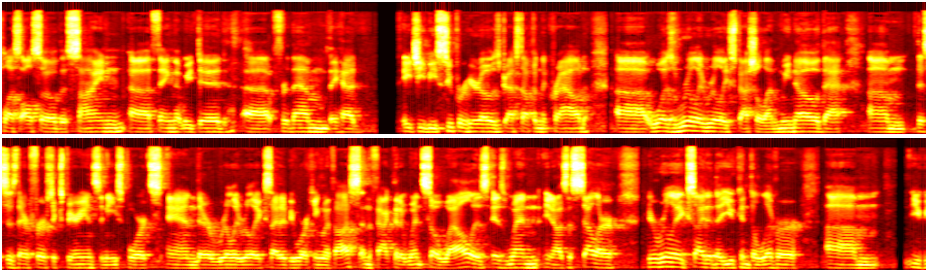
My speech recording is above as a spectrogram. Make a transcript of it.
plus also the sign uh, thing that we did uh, for them. They had HEB superheroes dressed up in the crowd uh, was really, really special. And we know that um, this is their first experience in esports, and they're really, really excited to be working with us. And the fact that it went so well is is when you know, as a seller, you're really excited that you can deliver. Um, you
